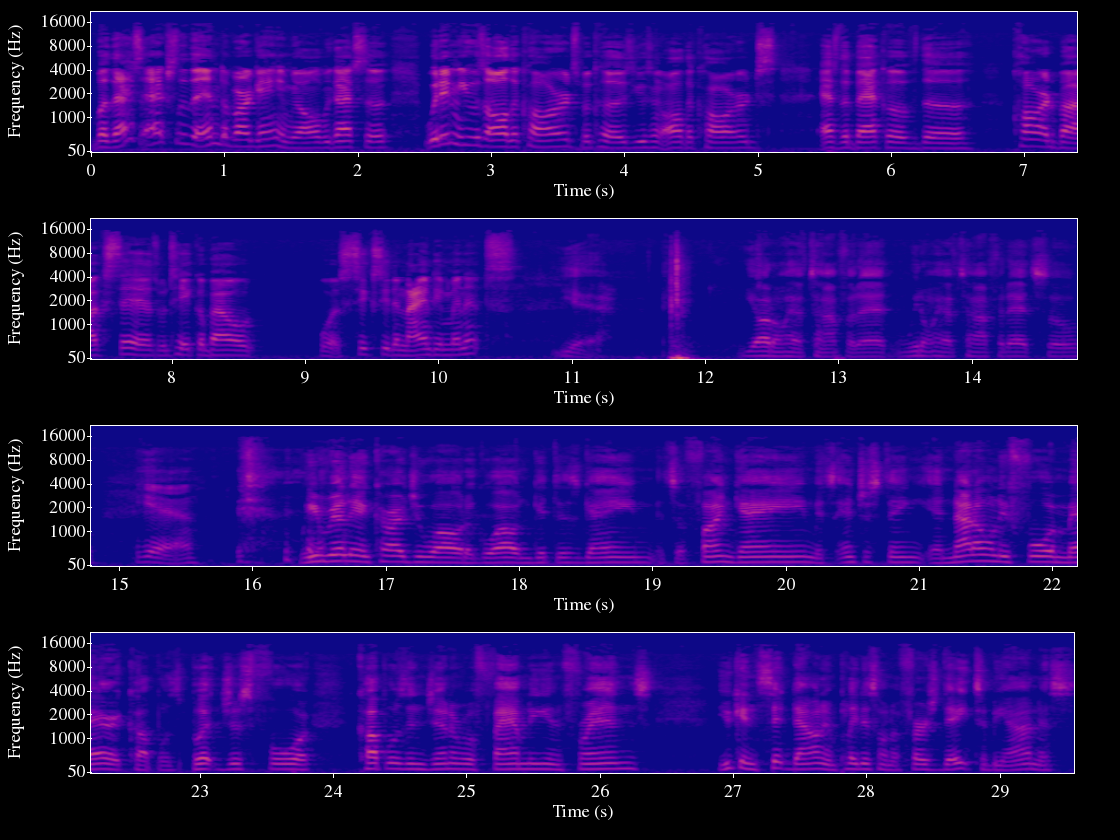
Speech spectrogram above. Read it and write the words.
But that's actually the end of our game, y'all. We got to we didn't use all the cards because using all the cards as the back of the card box says would take about what, sixty to ninety minutes? Yeah. Y'all don't have time for that. We don't have time for that. So Yeah. we really encourage you all to go out and get this game. It's a fun game. It's interesting, and not only for married couples, but just for couples in general, family and friends. You can sit down and play this on a first date. To be honest,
